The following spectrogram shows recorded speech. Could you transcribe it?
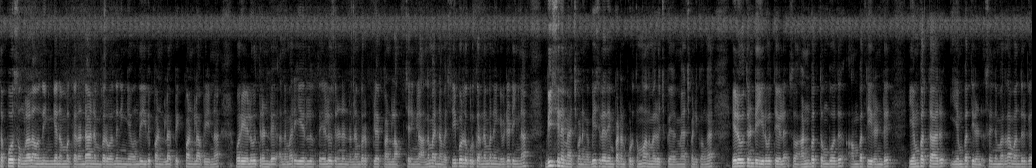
சப்போஸ் உங்களால் வந்து இங்கே நமக்கு ரெண்டாம் நம்பர் வந்து நீங்கள் வந்து இது பண்ணல பிக் பண்ணல அப்படின்னா ஒரு எழுபத்தி ரெண்டு அந்த மாதிரி எழுபத்தி எழுபத்தி ரெண்டுன்ற நம்பர் ப்ளே பண்ணலாம். சரிங்களா? அந்த மாதிரி நம்ம சிபோர்டில் கொடுக்குற நம்பர் நீங்கள் விட்டுட்டிங்கன்னா பிசியில் மேட்ச் பண்ணுங்கள் பிசியில் எது இம்பார்ட்டன்ட் கொடுத்தோமோ அந்த மாதிரி வச்சு மேட்ச் பண்ணிக்கோங்க. எழுபத்தி ரெண்டு இருபத்தேழு. ஸோ ஐம்பத்தொம்போது ஐம்பத்தி ரெண்டு எண்பத்தாறு எண்பத்தி ரெண்டு ஸோ இந்த மாதிரி தான் வந்திருக்கு.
